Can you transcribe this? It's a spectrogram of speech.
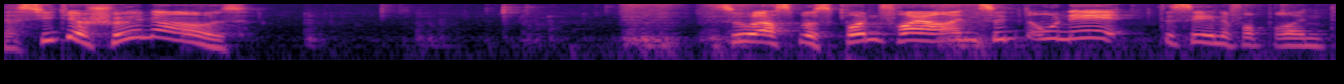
Das sieht ja schön aus. So, erstmal das Bonfire anzünden. Oh nee, die Szene verbrannt.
